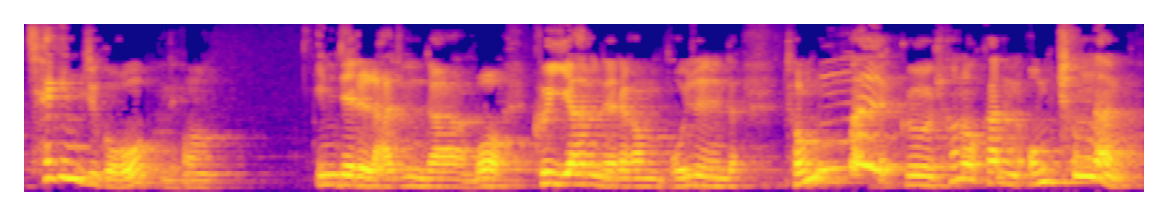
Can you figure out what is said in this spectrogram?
책임지고 네. 어, 임대를 놔준다. 뭐 그 이하로 내려가면 보여줘야 된다. 정말 그 현혹하는 엄청난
